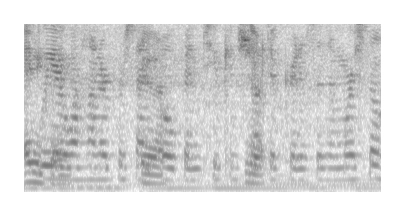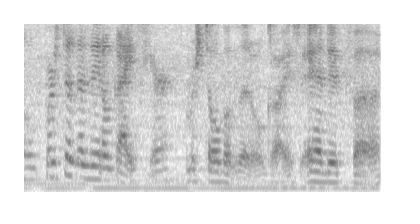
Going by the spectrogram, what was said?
anything. we are 100% open to constructive criticism. We're still we're still the little guys here. We're still the little guys, and if uh,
